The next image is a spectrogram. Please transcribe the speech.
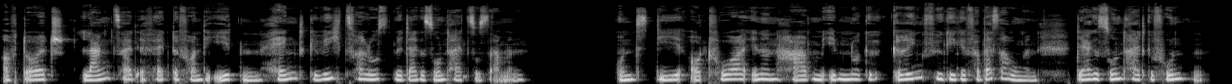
Auf Deutsch Langzeiteffekte von Diäten hängt Gewichtsverlust mit der Gesundheit zusammen. Und die AutorInnen haben eben nur geringfügige Verbesserungen der Gesundheit gefunden.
